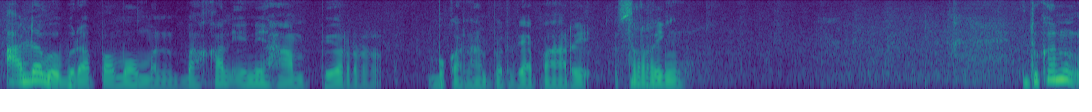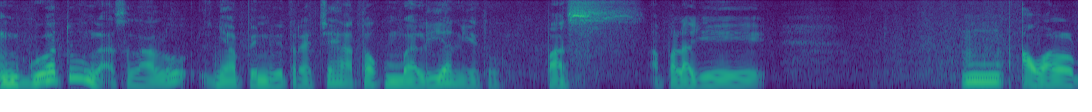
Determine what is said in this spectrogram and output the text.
Ada beberapa momen, bahkan ini hampir bukan hampir tiap hari, sering. Itu kan gua tuh nggak selalu nyiapin duit receh atau kembalian gitu. Pas apalagi hmm, awal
